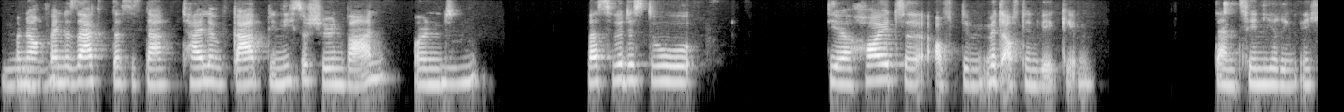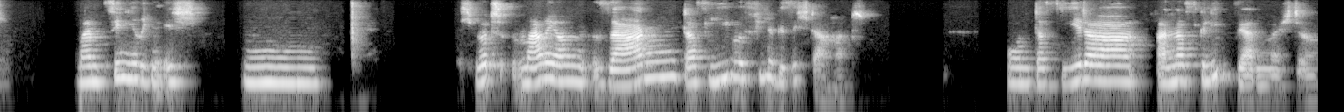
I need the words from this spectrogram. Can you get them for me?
Mhm. Und auch mhm. wenn du sagst, dass es da Teile gab, die nicht so schön waren und mhm. Was würdest du dir heute auf dem, mit auf den Weg geben? Deinem zehnjährigen Ich. Meinem zehnjährigen Ich. Hm, ich würde Marion sagen, dass Liebe viele Gesichter hat. Und dass jeder anders geliebt werden möchte.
